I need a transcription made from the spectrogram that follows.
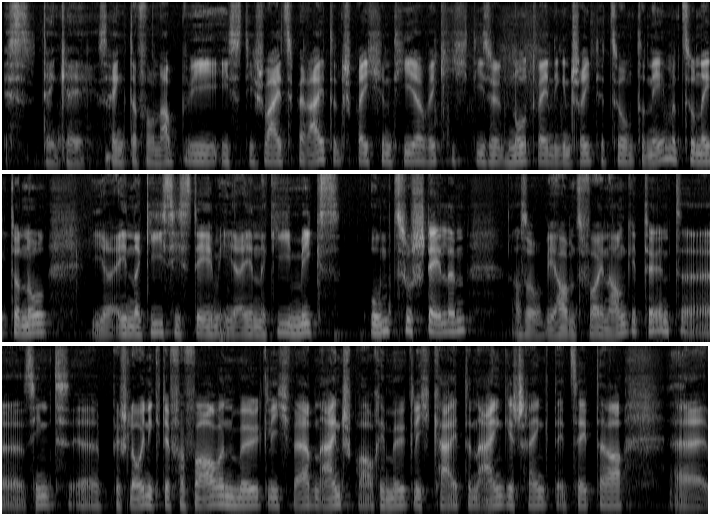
Ich denke, es hängt davon ab, wie ist die Schweiz bereit, entsprechend hier wirklich diese notwendigen Schritte zu unternehmen, zu Netto Null, ihr Energiesystem, ihr Energiemix umzustellen. Also wir haben es vorhin angetönt, äh, sind äh, beschleunigte Verfahren möglich, werden Einsprachemöglichkeiten eingeschränkt etc. Äh,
